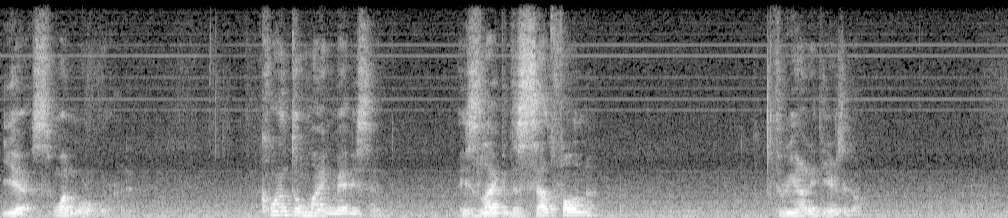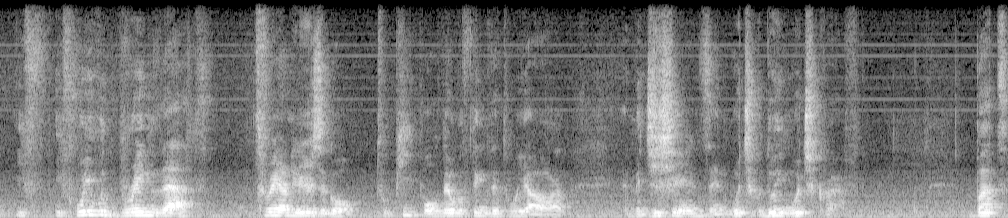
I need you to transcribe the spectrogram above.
Yes, one more word. Quantum mind medicine is like the cell phone 300 years ago. If, if we would bring that 300 years ago to people, they would think that we are magicians and witch, doing witchcraft. But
